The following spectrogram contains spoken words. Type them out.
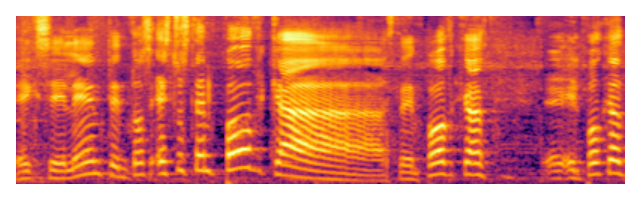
Excelente. Entonces, esto está en podcast. En podcast. eh, el podcast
